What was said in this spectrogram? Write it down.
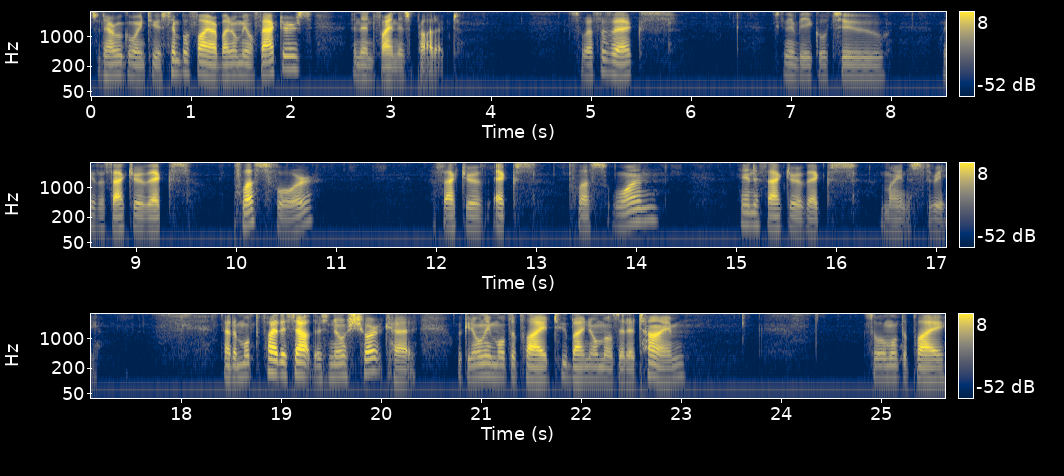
So now we're going to simplify our binomial factors and then find this product. So f of x is going to be equal to, we have a factor of x plus 4, a factor of x plus 1, and a factor of x minus 3. Now to multiply this out, there's no shortcut. We can only multiply two binomials at a time. So we'll multiply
